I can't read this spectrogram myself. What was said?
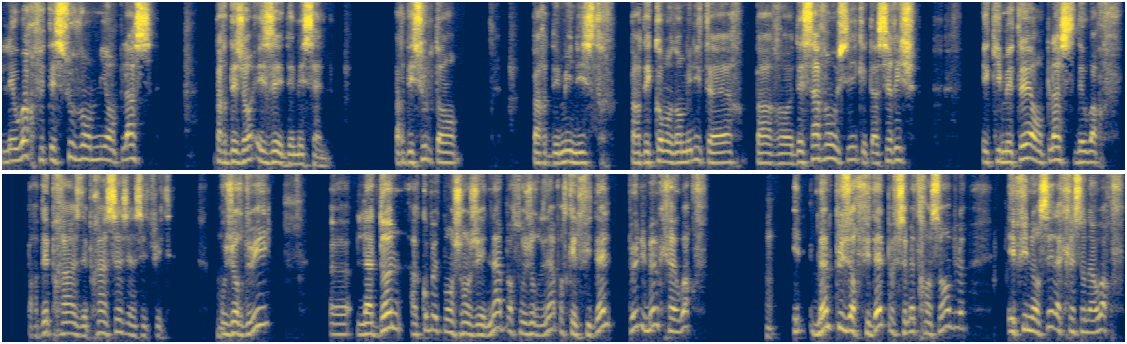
les WARF étaient souvent mis en place par des gens aisés, des mécènes, par des sultans, par des ministres, par des commandants militaires, par euh, des savants aussi qui étaient assez riches et qui mettaient en place des warfs, par des princes, des princesses et ainsi de suite. Hmm. Aujourd'hui, euh, la donne a complètement changé. N'importe aujourd'hui, n'importe quel fidèle peut lui-même créer un warf. Hmm. même plusieurs fidèles peuvent se mettre ensemble et financer la création d'un warf.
